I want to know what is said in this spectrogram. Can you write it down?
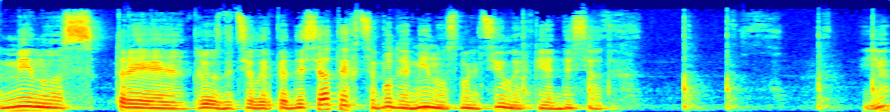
Мінус 3 плюс 2,5 це буде мінус 0,5. Є?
